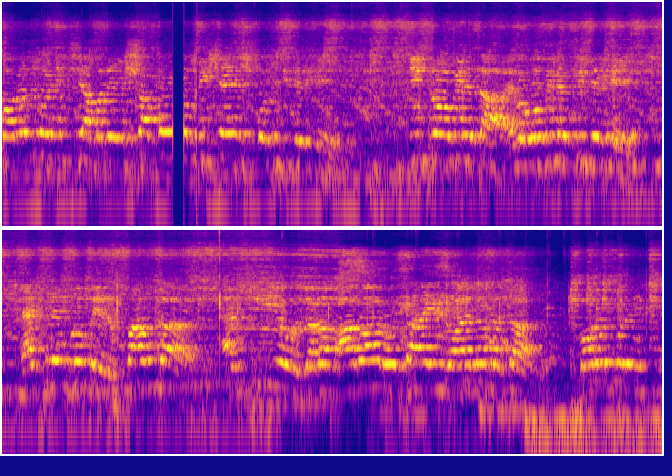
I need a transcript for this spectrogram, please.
বরণ করে নিচ্ছি আমাদের সকল বিশেষ অতিথিদেরকে, চিত্র অভিনেতা এবং অভিনেত্রীদেরকে। এক্সেলেন্ট গ্রুপের ফাউন্ডার অ্যান্ড সিইও জনাব আবার হোসাইন রয়্যাল স্যার বরণ করে নিচ্ছি।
